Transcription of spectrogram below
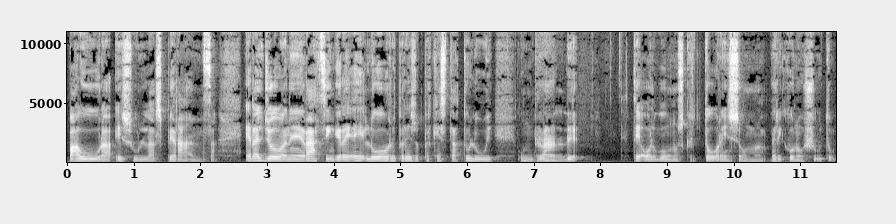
paura e sulla speranza. Era il giovane Ratzinger e l'ho ripreso perché è stato lui un grande teologo, uno scrittore, insomma, riconosciuto.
